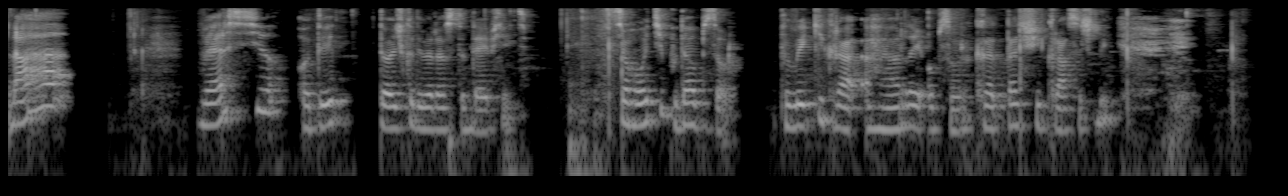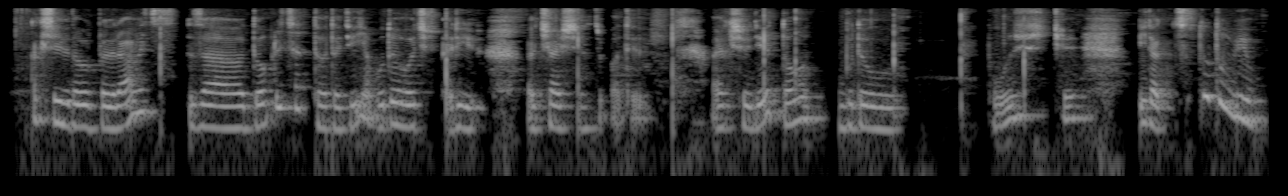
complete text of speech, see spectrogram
на версію 1.99. Сьогодні буде обзор. Великий гарний обзор, кра- та ще й красочний. Якщо вам подобається, задобриться, то тоді я буду його ч- рі... чаще знімати. А якщо ні, то буде у позже. І так, це тут мій,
